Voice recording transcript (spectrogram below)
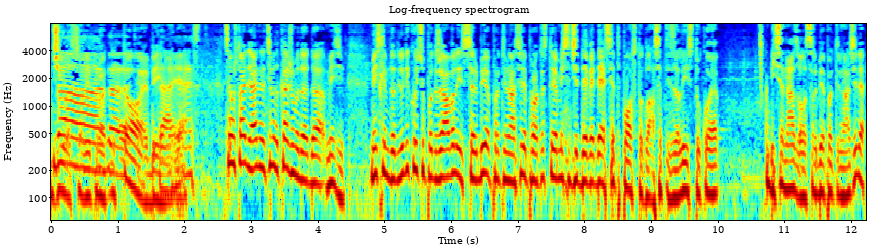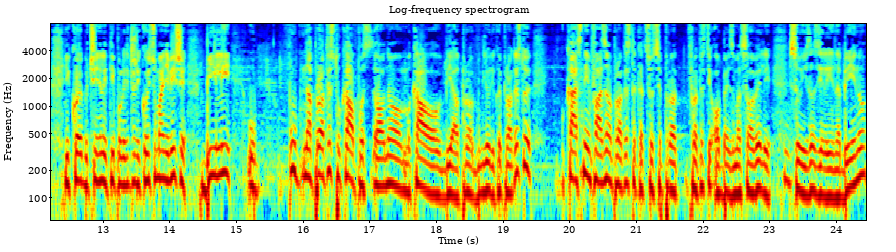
džilasovi Da, protesti. da, to da, je bilo. da, Da, jeste. Samo što ajde, ajde recimo da kažemo da, da mislim, mislim da ljudi koji su podržavali Srbiju protiv nasilja proteste, ja mislim će 90% glasati za listu koja bi se nazvala Srbija protiv nasilja i koje bi činili ti političari koji su manje više bili u, u na protestu kao pos, ono kao jel, pro, ljudi koji protestuju u kasnim fazama protesta kad su se pro, protesti obezmasovili su izlazili i na binu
